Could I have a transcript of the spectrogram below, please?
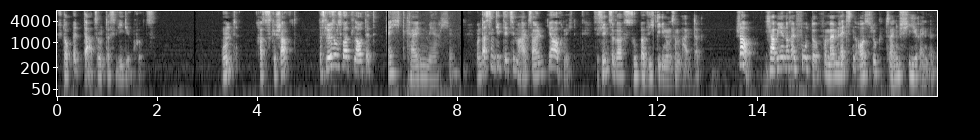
Stoppe dazu das Video kurz. Und? Hast du es geschafft? Das Lösungswort lautet echt kein Märchen. Und das sind die Dezimalzahlen ja auch nicht. Sie sind sogar super wichtig in unserem Alltag. Schau, ich habe hier noch ein Foto von meinem letzten Ausflug zu einem Skirennen.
